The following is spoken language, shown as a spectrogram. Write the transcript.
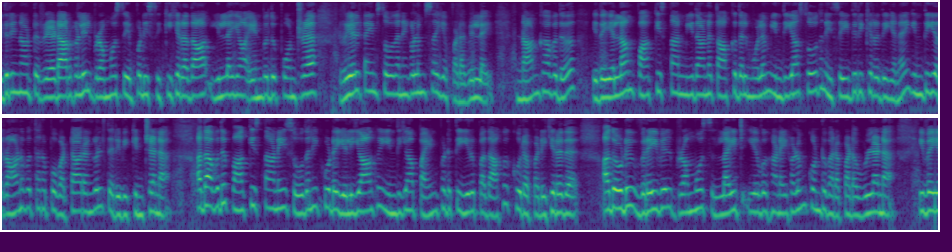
எதிரி நாட்டு ரேடார்களில் பிரம்மோஸ் எப்படி சிக்குகிறதா இல்லையா என்பது போன்ற ரியல் டைம் சோதனைகளும் செய்யப்படவில்லை. நான்காவது இதையெல்லாம் பாகிஸ்தான் மீதான தாக்குதல் மூலம் இந்தியா சோதனை செய்திருக்கிறது என இந்திய ராணுவ தரப்பு வட்டாரங்கள் தெரிவிக்கின்றன. அதாவது பாகிஸ்தானை சோதனை கூட எளியாக இந்தியா பயன்படுத்தி இருப்பதாக கூறப்படுகிறது. அதோடு விரைவில் பிரம்மோஸ் லைட் ஏவுகணைகளும் கொண்டு வரப்பட உள்ளன. இவை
